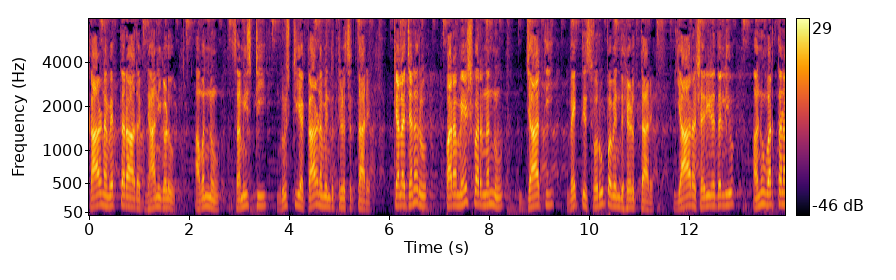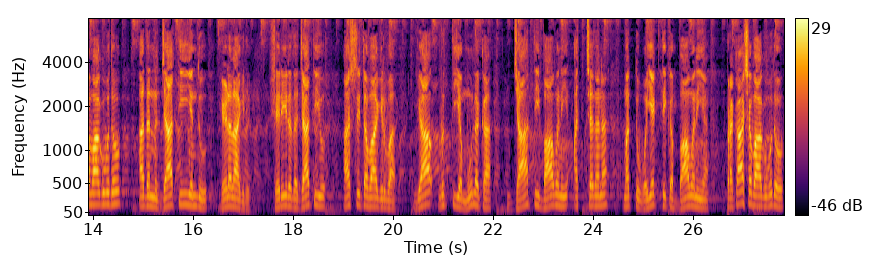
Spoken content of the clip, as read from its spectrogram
ಕಾರಣವೆತ್ತರಾದ ಜ್ಞಾನಿಗಳು ಅವನ್ನು ಸಮಿಷ್ಟಿ ವೃಷ್ಟಿಯ ಕಾರಣವೆಂದು ತಿಳಿಸುತ್ತಾರೆ. ಕೆಲ ಜನರು ಪರಮೇಶ್ವರನನ್ನು ಜಾತಿ, ವ್ಯಕ್ತಿ ಸ್ವರೂಪವೆಂದು ಹೇಳುತ್ತಾರೆ. ಯಾರ ಶರೀರದಲ್ಲಿಯೂ ಅನುವರ್ತನವಾಗುವುದೋ ಅದನ್ನು ಜಾತಿ ಎಂದು ಹೇಳಲಾಗಿದೆ. ಶರೀರದ ಜಾತಿಯು ಆಶ್ರಿತವಾಗಿರುವ ವ್ಯಾವೃತ್ತಿಯ ಮೂಲಕ ಜಾತಿ ಭಾವನೆಯ ಅಚ್ಚದನ ಮತ್ತು ವೈಯಕ್ತಿಕ ಭಾವನೆಯ ಪ್ರಕಾಶವಾಗುವುದೋ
